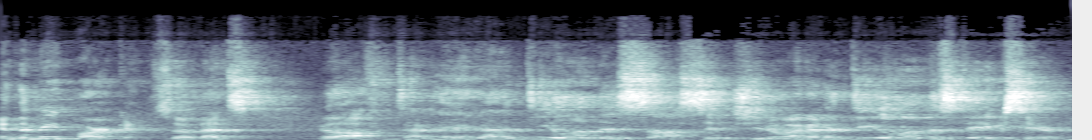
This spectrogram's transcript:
in the meat market. So that's you know, oftentimes, hey, I got a deal on this sausage. You know, I got a deal on the steaks here,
